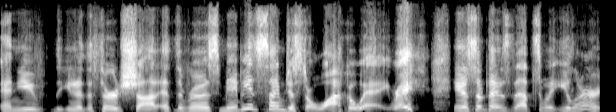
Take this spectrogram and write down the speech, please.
and you you know the third shot at the rose maybe it's time just to walk away right? You know sometimes that's what you learn.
